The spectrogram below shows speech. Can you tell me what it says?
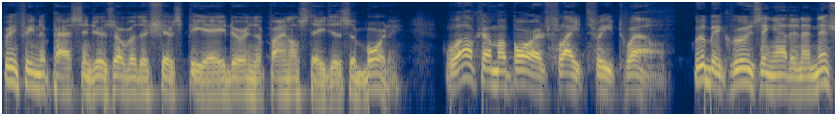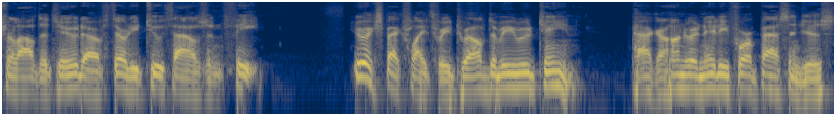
briefing the passengers over the ship's PA during the final stages of boarding. Welcome aboard Flight 312. We'll be cruising at an initial altitude of 32,000 feet. You expect Flight 312 to be routine. Pack 184 passengers,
